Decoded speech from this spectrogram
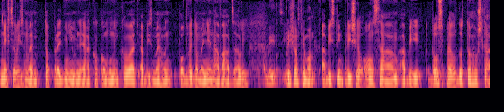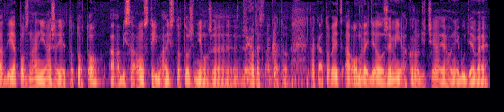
Nechceli sme to pred ním nejako komunikovať, aby sme ho podvedome nenavádzali. Aby prišiel s tým on. Aby s tým prišiel on sám, aby dospel do toho štádia poznania, že je to toto a aby sa on s tým aj stotožnil, že, že takáto, takáto vec. A on vedel, že my ako rodičia jeho nebudeme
